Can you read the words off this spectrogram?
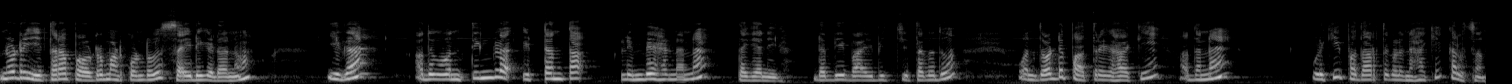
ನೋಡಿರಿ, ಈ ಥರ ಪೌಡ್ರ್ ಮಾಡಿಕೊಂಡು ಸೈಡಿಗೆ ಇಡೋಣ ಈಗ ಅದು ಒಂದು ತಿಂಗಳ ಇಟ್ಟಂಥ ಲಿಂಬೆ ಹಣ್ಣನ್ನು ಈಗ. ಡಬ್ಬಿ ಬಾಯಿ ಬಿಚ್ಚಿ ತೆಗೆದು ಒಂದು ದೊಡ್ಡ ಪಾತ್ರೆಗೆ ಹಾಕಿ ಅದನ್ನು ಉಳ್ಕಿ ಪದಾರ್ಥಗಳನ್ನು ಹಾಕಿ ಕಲಸೋಣ.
